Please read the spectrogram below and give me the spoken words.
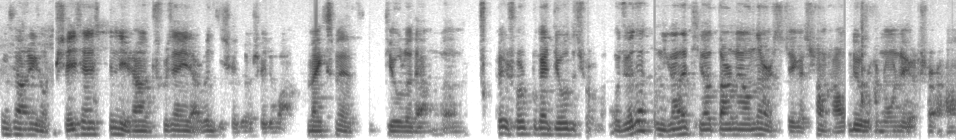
就像一种谁先心理上出现一点问题，谁就谁就完。Max Smith 丢了两个可以说是不该丢的球吧。我觉得你刚才提到 Darnell Nurse 这个上场六十分钟这个事儿哈，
